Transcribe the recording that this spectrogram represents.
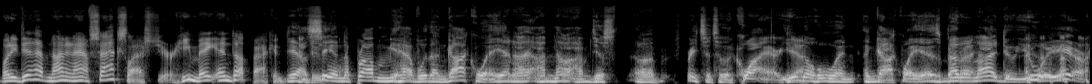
But he did have nine and a half sacks last year. He may end up back in. yeah. in See, and the problem you have with Ngakoue, and I, I'm not, I'm just uh, preaching to the choir. You Yeah. know who Ngakoue is better than I do. You were here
